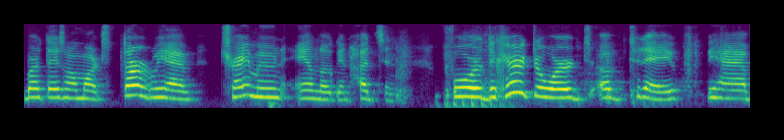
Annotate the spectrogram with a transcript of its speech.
birthdays on March 3rd, we have Trey Moon and Logan Hudson. For the character words of today, we have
